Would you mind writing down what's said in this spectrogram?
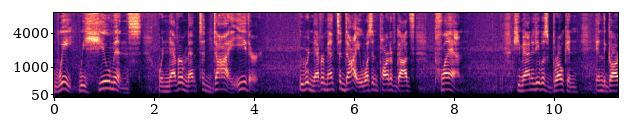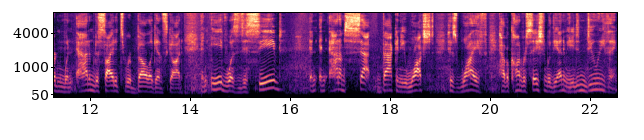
We, we humans, were never meant to die either. We were never meant to die. It wasn't part of God's plan. Humanity was broken in the garden when Adam decided to rebel against God. And Eve was deceived, and, and Adam sat back and he watched his wife have a conversation with the enemy. He didn't do anything.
